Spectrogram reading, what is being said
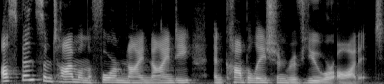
I'll spend some time on the Form 990 and compilation review or audit.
